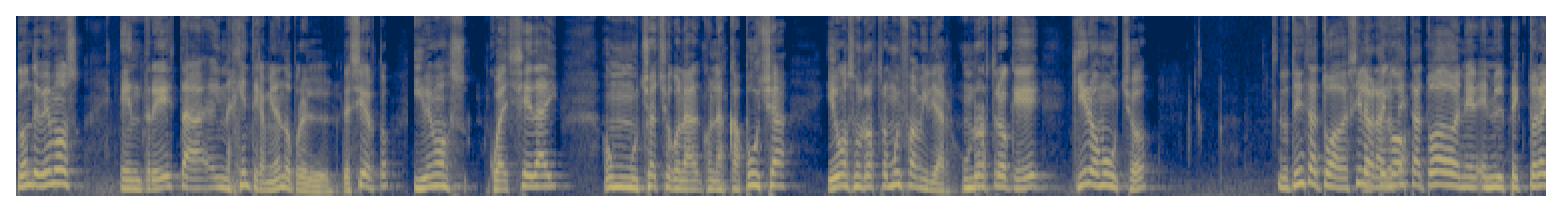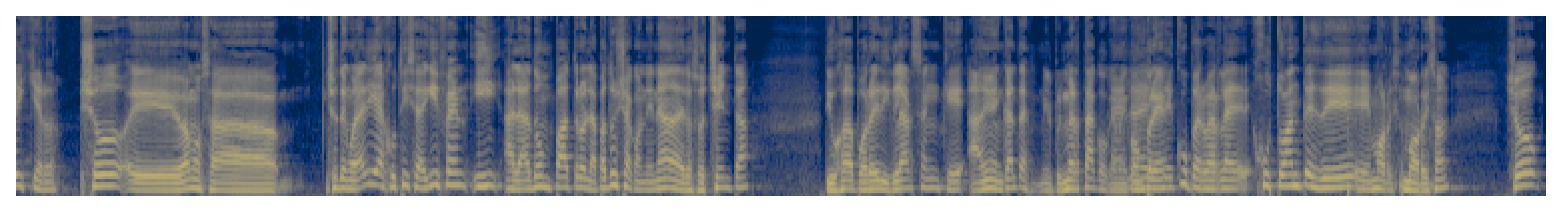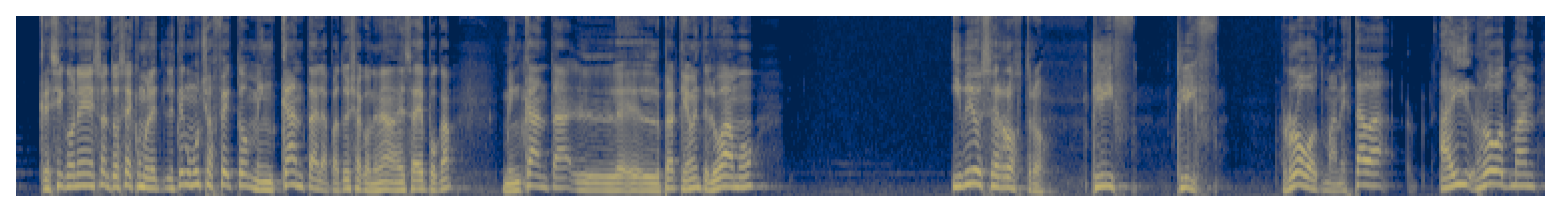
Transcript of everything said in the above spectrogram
Donde vemos entre esta. Hay una gente caminando por el desierto y vemos cual Jedi, un muchacho con la, con la capucha y vemos un rostro muy familiar. Un rostro que quiero mucho. Lo tenés tatuado, sí, la Lo verdad, tengo- lo tenés tatuado en el, en el pectoral izquierdo. Yo, eh, vamos a. Yo tengo la Liga de Justicia de Giffen y a la Don Patrol, la patrulla condenada de los 80, dibujada por Eric Larsen, que a mí me encanta, es el primer taco que La- me la de- compré. De, Cooper, la justo antes de eh, Morrison. Morrison. Yo crecí con eso, entonces como le, le tengo mucho afecto, me encanta la patrulla condenada de esa época, me encanta, prácticamente lo amo. Y veo ese rostro, Cliff, Cliff, Robotman, estaba ahí Robotman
